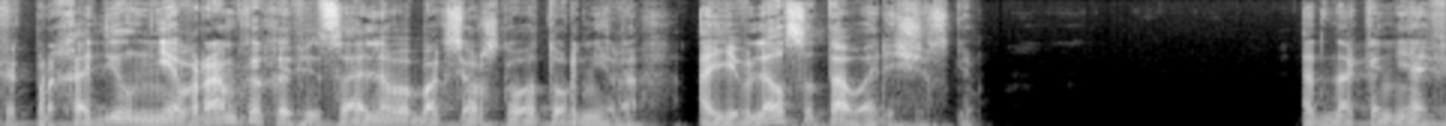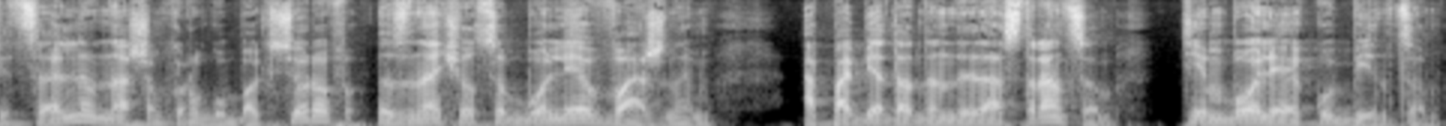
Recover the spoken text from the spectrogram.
как проходил не в рамках официального боксерского турнира, а являлся товарищеским. Однако неофициально в нашем кругу боксеров значился более важным, а победа над иностранцем, тем более кубинцем,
